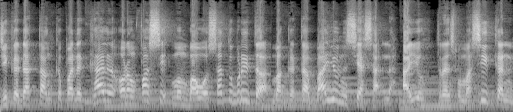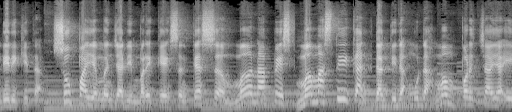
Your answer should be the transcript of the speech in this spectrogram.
jika datang kepada kalian orang fasik membawa satu berita, maka tabayun siasatlah. Ayuh transformasikan diri kita supaya menjadi mereka yang sentiasa menapis, memastikan dan tidak mudah mempercayai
